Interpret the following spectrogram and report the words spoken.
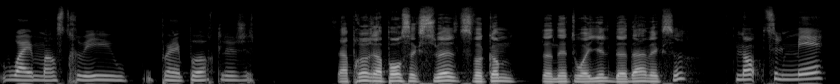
ouais, menstruées ou, ou peu importe. Là, je- C'est après un rapport sexuel, tu vas comme te nettoyer le dedans avec ça? Non, tu le mets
